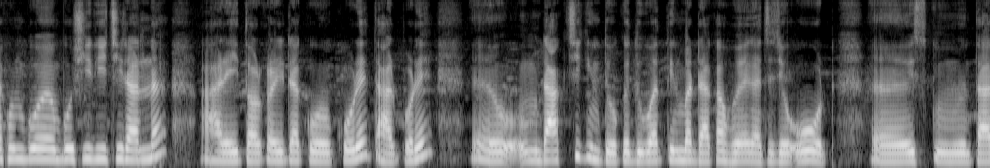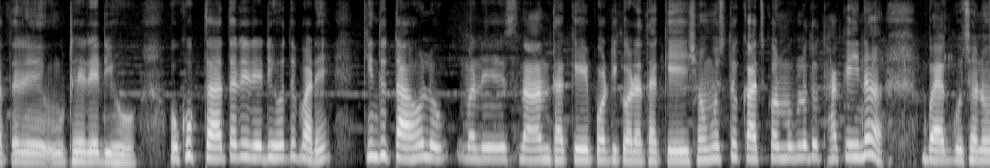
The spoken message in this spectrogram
এখন বসিয়ে দিয়েছি রান্না। আর এই তরকারিটা করে তারপরে ডাকছি কিন্তু ওকে। দুবার, তিনবার ডাকা হয়ে গেছে যে, ওঠ তাড়াতাড়ি উঠে রেডি হো। ও খুব তাড়াতাড়ি রেডি হতে পারে। কিন্তু তাহলেও মানে স্নান থাকে পটি করা থাকে সমস্ত কাজকর্মগুলো তো থাকেই না। ব্যাগ গোছানো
